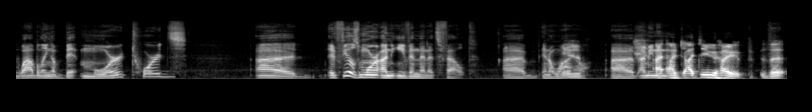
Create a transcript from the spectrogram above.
wobbling a bit more towards uh it feels more uneven than it's felt uh in a while. Uh, I mean, I, I, I do hope that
